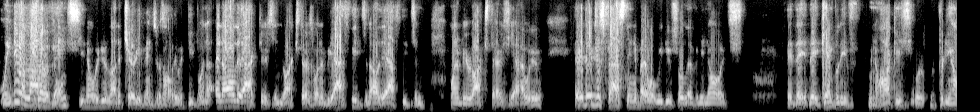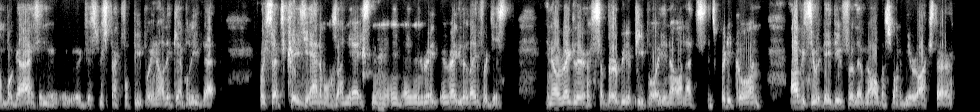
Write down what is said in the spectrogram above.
we do a lot of events. You know, we do a lot of charity events with Hollywood people, and, and all the actors and rock stars want to be athletes, and all the athletes and want to be rock stars. Yeah, we're they're, they're just fascinated by what we do for a living. You know, it's they, they, they can't believe you know hockey's we're, we're pretty humble guys, and we're, we're just respectful people. You know, they can't believe that we're such crazy animals on the ice, and, and, and in, reg, in regular life we're just you know regular suburbia people. You know, and that's it's pretty cool. And obviously, what they do for a living, all of us want to be a rock star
